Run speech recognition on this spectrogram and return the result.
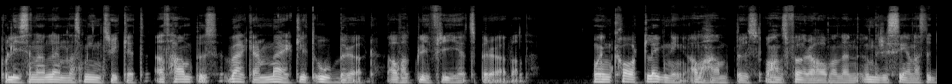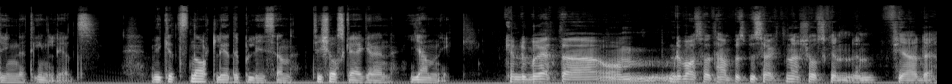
Poliserna lämnas med intrycket att Hampus verkar märkligt oberörd av att bli frihetsberövad. Och en kartläggning av Hampus och hans förehavanden under det senaste dygnet inleds. Vilket snart leder polisen till kioskägaren Jannik. Kan du berätta om det var så att Hampus besökte den här kiosken den fjärde?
